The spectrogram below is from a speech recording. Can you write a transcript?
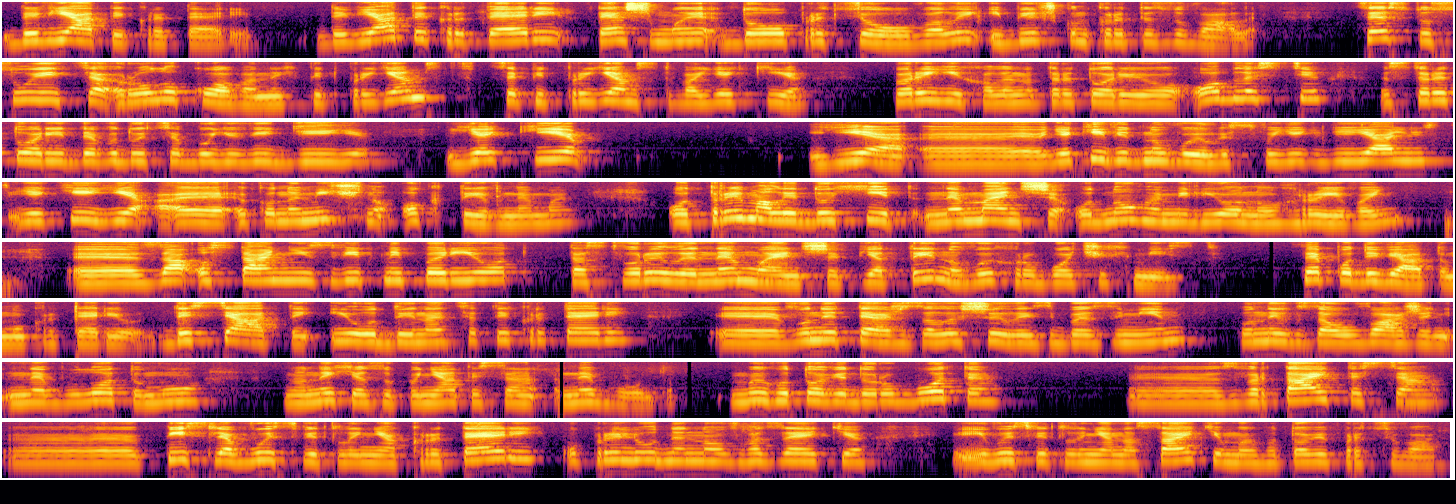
Дев'ятий критерій. Дев'ятий критерій теж ми доопрацьовували і більш конкретизували. Це стосується релокованих підприємств. Це підприємства, які переїхали на територію області з території, де ведуться бойові дії, які є, е, які відновили свою діяльність, які є е, економічно активними, отримали дохід не менше 1 мільйону гривень е, за останній звітний період та створили не менше п'яти нових робочих місць. Це по дев'ятому критерію. Десятий і одинадцятий критерій. Е, Вони теж залишились без змін. По них зауважень не було, тому на них я зупинятися не буду. Ми готові до роботи. Е, Звертайтеся Е, після висвітлення критерій, оприлюдненого в газеті, і висвітлення на сайті. Ми готові працювати.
